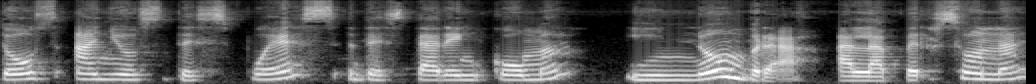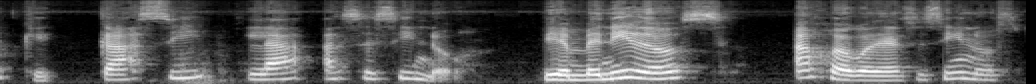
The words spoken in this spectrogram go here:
dos años después de estar en coma y nombra a la persona que casi la asesinó. Bienvenidos a Juego de Asesinos.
